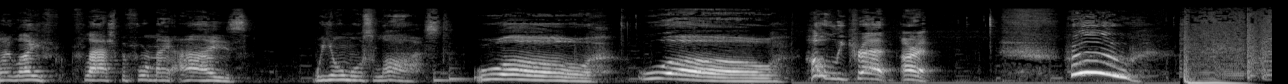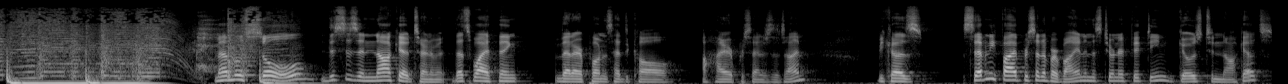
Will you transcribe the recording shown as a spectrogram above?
My life flashed before my eyes. We almost lost. Whoa. Whoa. Holy crap. All right. Whoo. Memo Soul, this is a knockout tournament. That's why I think that our opponents had to call a higher percentage of the time. Because 75% of our buy-in in this 215 goes to knockouts,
